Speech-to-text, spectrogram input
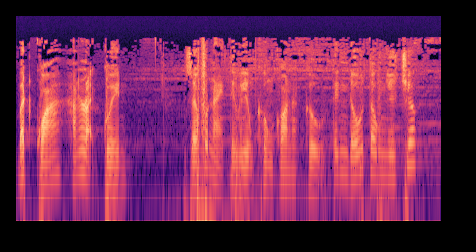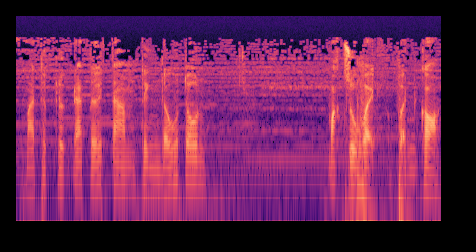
Bất quá hắn loại quên. Giờ phút này tiêu viêm không còn là cựu tinh đấu tông như trước, mà thực lực đã tới tam tinh đấu tôn. Mặc dù vậy vẫn còn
